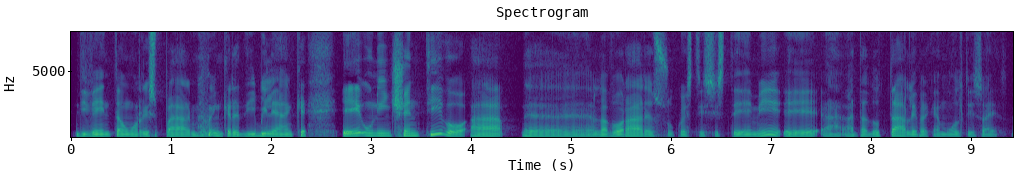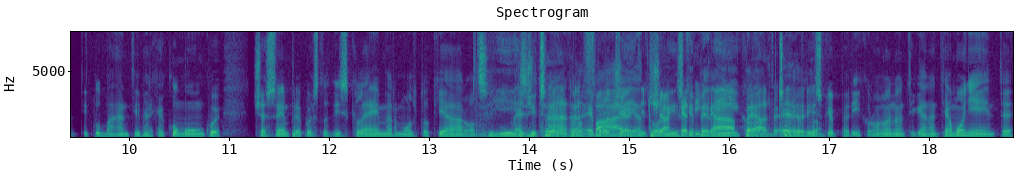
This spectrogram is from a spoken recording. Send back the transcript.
diventa un risparmio incredibile anche e un incentivo incentivo a eh, lavorare su questi sistemi e a, ad adottarli perché molti sai, titubanti perché comunque c'è sempre questo disclaimer molto chiaro sì, Magic sì, certo, e progetti CHDK pericolo, e altri, certo. rischio e pericolo noi non ti garantiamo niente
